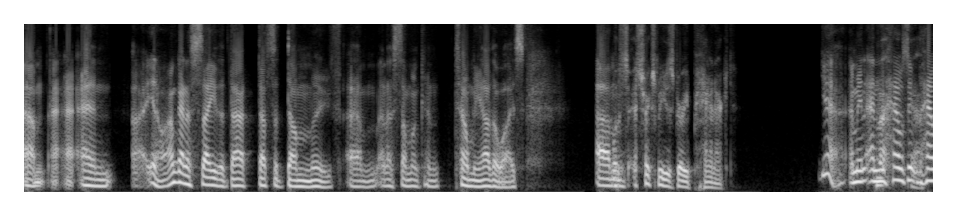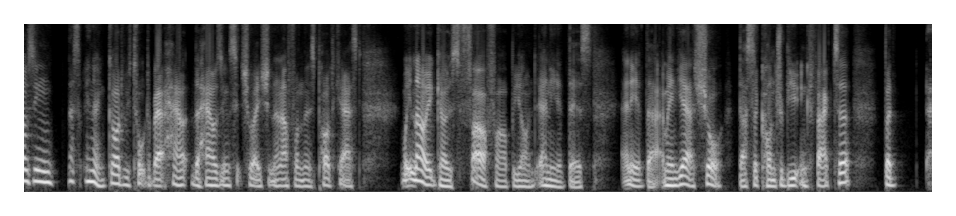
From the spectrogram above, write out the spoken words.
Um, and uh, you know, I'm going to say that, that that's a dumb move, um, unless someone can tell me otherwise. Um, well, it strikes me as very panicked. Yeah, I mean, and the housing, yeah. the housing. That's you know, God, we've talked about how the housing situation enough on this podcast. We know it goes far, far beyond any of this, any of that. I mean, yeah, sure, that's a contributing factor, but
